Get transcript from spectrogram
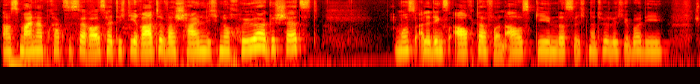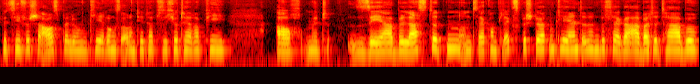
Aus meiner Praxis heraus hätte ich die Rate wahrscheinlich noch höher geschätzt, muss allerdings auch davon ausgehen, dass ich natürlich über die spezifische Ausbildung klärungsorientierter Psychotherapie auch mit sehr belasteten und sehr komplex gestörten Klientinnen bisher gearbeitet habe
